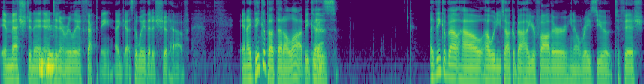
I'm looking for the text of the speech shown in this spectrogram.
enmeshed in it mm-hmm. and it mm-hmm. didn't really affect me, I guess, the way that it should have. And I think about that a lot because yeah. I think about how, how when you talk about how your father, you know, raised you to fish,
